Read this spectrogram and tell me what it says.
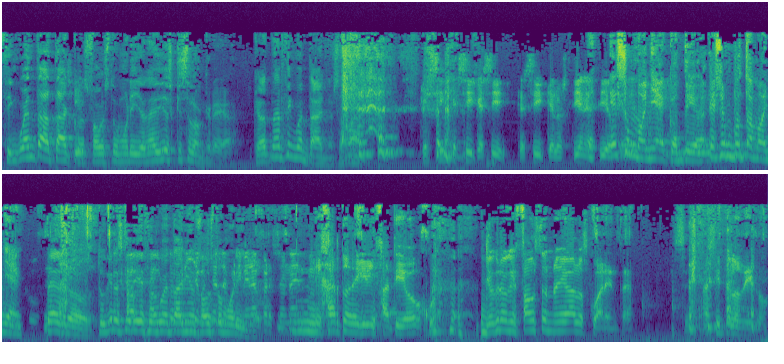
50 atacos, Fausto Murillo. No hay Dios que se lo crea. Que va a tener 50 años, además. Que sí, que sí, que sí, que sí, que los tiene, tío. Es que- un muñeco, tío. Es un puto muñeco. Pedro, ¿tú crees que tiene Fausto 50 años Fausto Murillo? en- Ni harto de grifa, tío. Yo creo que Fausto no llega a los 40. Así te lo digo.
